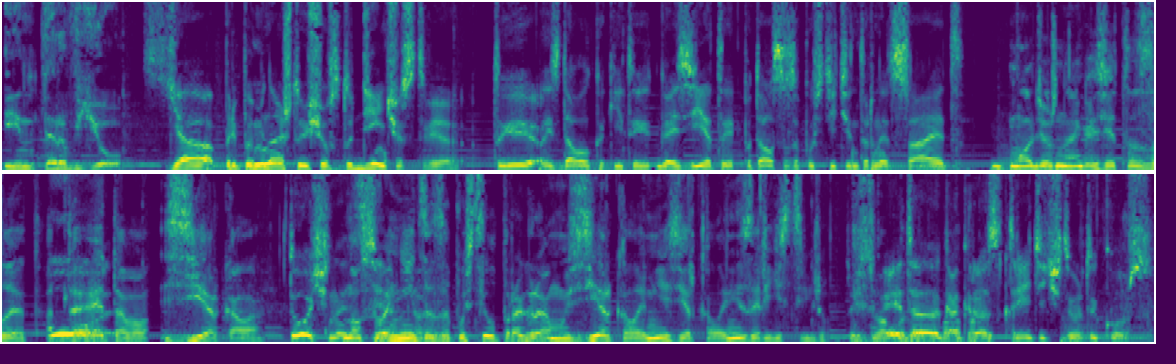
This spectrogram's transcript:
Интервью. Я припоминаю, что еще в студенчестве ты издавал какие-то газеты, пытался запустить интернет-сайт. Молодежная газета Z. А О, до этого «Зеркало». Точно, Но Сванидзе запустил программу «Зеркало», и мне «Зеркало» не зарегистрировал. То есть два это года как раз третий-четвертый курс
